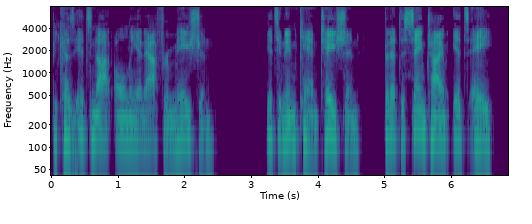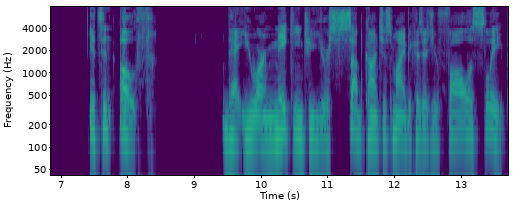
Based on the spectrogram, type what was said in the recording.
because it's not only an affirmation, it's an incantation, but at the same time, it's a, it's an oath that you are making to your subconscious mind because as you fall asleep,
